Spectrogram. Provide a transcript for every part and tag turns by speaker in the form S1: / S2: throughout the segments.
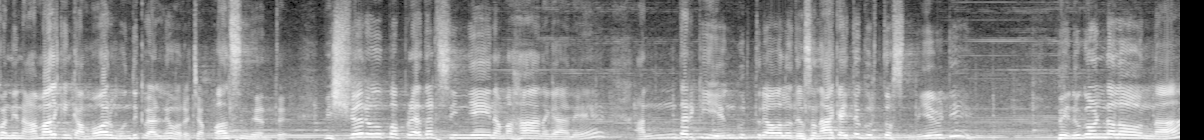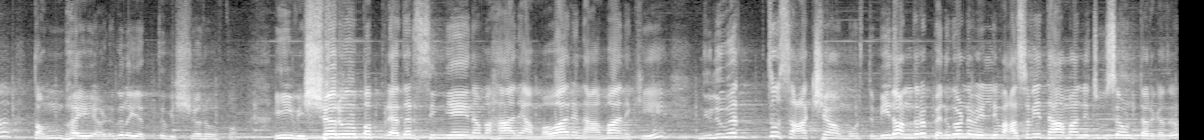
S1: కొన్ని నామాలకి ఇంకా అమ్మవారు ముందుకు వెళ్ళినవారు చెప్పాల్సిందే అంతే. విశ్వరూప ప్రదర్శిన్యే నమహ అనగానే అందరికీ ఏం గుర్తు రావాలో తెలుసు. నాకైతే గుర్తొస్తుంది. ఏమిటి? పెనుగొండలో ఉన్న తొంభై అడుగుల ఎత్తు విశ్వరూపం. ఈ విశ్వరూప ప్రదర్శిన్యే నమహ అనే అమ్మవారి నామానికి నిలువెత్తు సాక్ష్యమూర్తి. మీలో అందరూ పెనుగొండ వెళ్ళి వాసవి ధామాన్ని చూసే ఉంటారు కదా.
